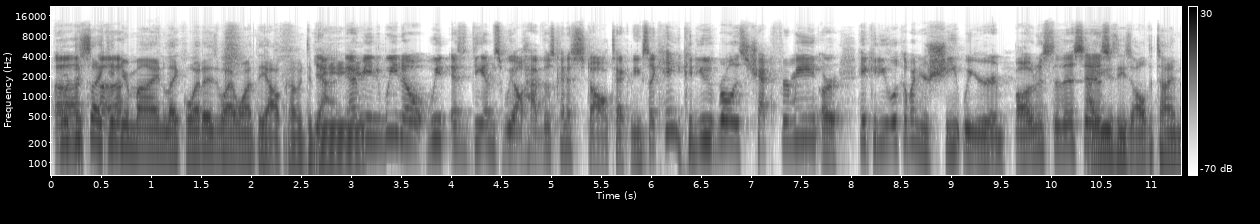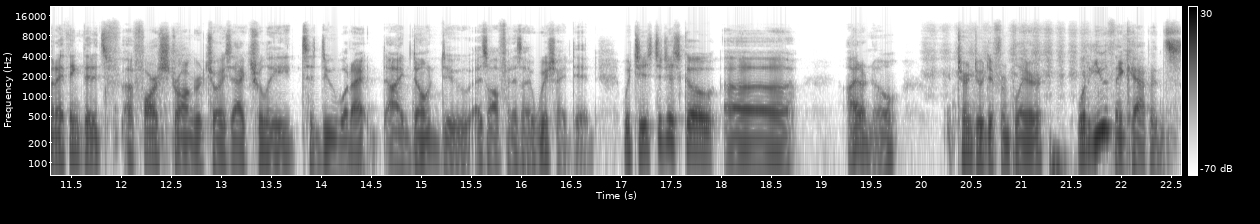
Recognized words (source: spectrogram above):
uh or just like in your mind, like, what is what I want the outcome to Yeah, be? I mean, we know we as DMs we all have those kind of stall techniques. Like, hey, could you roll this check for me? Or hey, could you look up on your sheet what your bonus to this is? I use these all the time, but I think that it's a far stronger choice actually to do what I I don't do as often as I wish I did, which is to just go, uh, I don't know, turn to a different player. What do you think happens?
